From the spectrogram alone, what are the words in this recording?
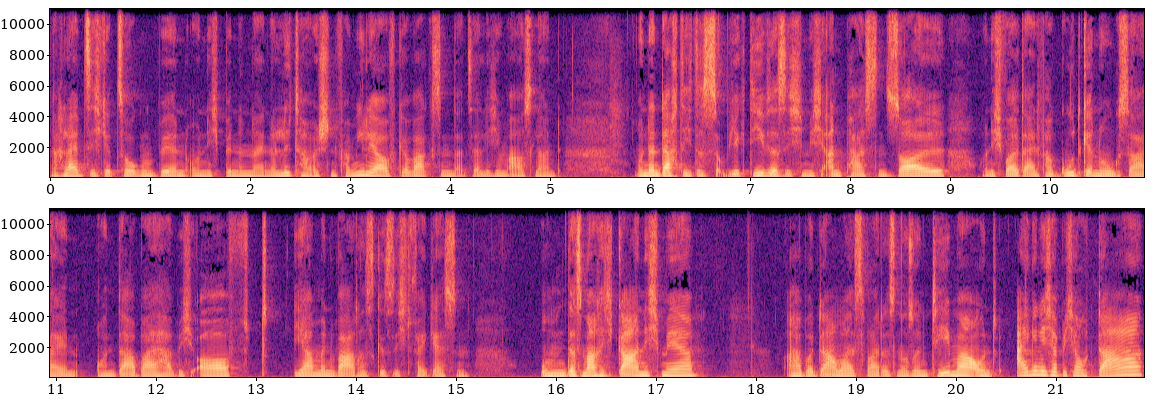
nach Leipzig gezogen bin und ich bin in einer litauischen Familie aufgewachsen, tatsächlich im Ausland. Und dann dachte ich, das ist objektiv, dass ich mich anpassen soll und ich wollte einfach gut genug sein und dabei habe ich oft ja mein wahres Gesicht vergessen. Und das mache ich gar nicht mehr. Aber damals war das nur so ein Thema und eigentlich habe ich auch da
